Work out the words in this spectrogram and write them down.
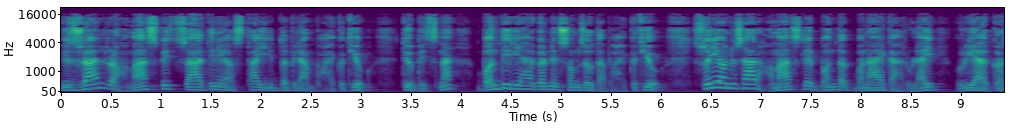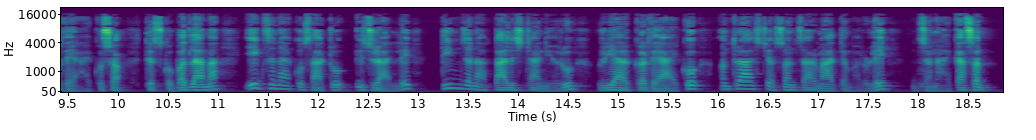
इजरायल र हमासबीच चार दिने अस्थायी युद्धविराम भएको थियो। त्यो बीचमा बन्दी रिहा गर्ने सम्झौता भएको थियो। सोही अनुसार हमासले बन्धक बनाएकाहरूलाई रिहा गर्दै आएको छ। त्यसको बदलामा एकजनाको साटो इजरायलले तीनजना प्यालेस्टाइनीहरू रिहा गर्दै आएको अन्तर्राष्ट्रिय सञ्चार माध्यमहरूले जनाएका छन्।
